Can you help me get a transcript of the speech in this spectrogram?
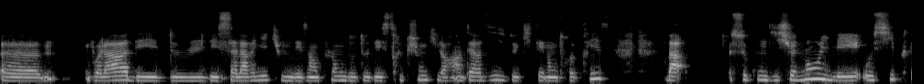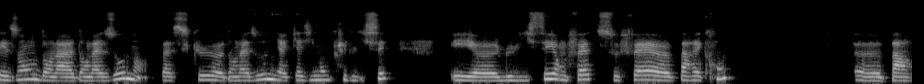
Voilà, des, des, salariés qui ont des implants d'autodestruction qui leur interdisent de quitter l'entreprise. Bah, ce conditionnement, il est aussi présent dans la, dans la zone parce que dans la zone, il n'y a quasiment plus de lycée. Et euh, le lycée, en fait, se fait euh, par écran. Euh, par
